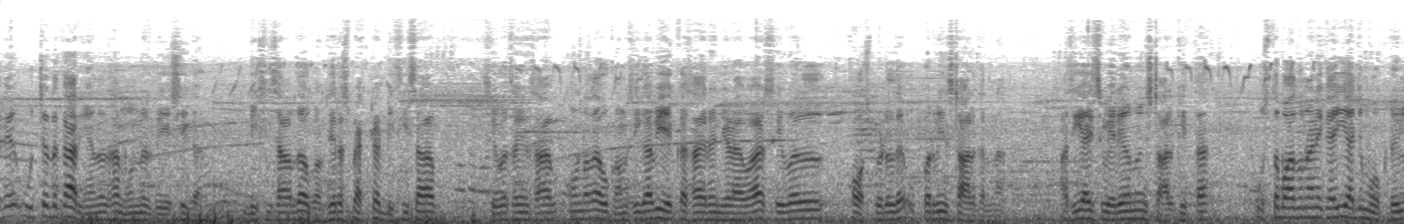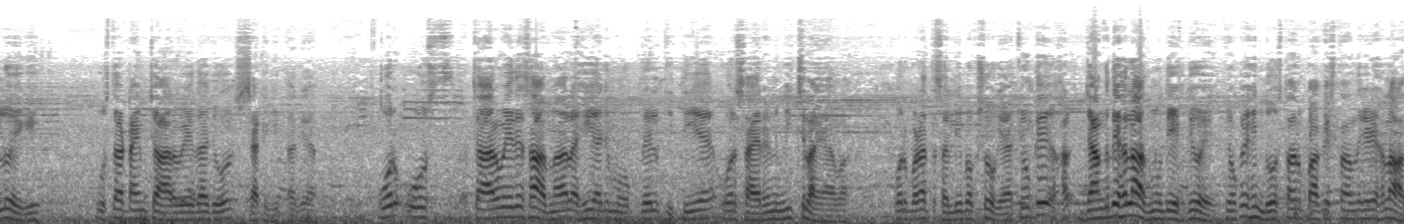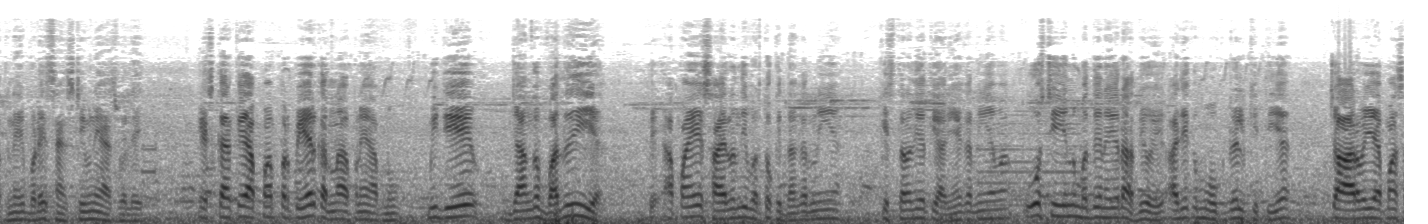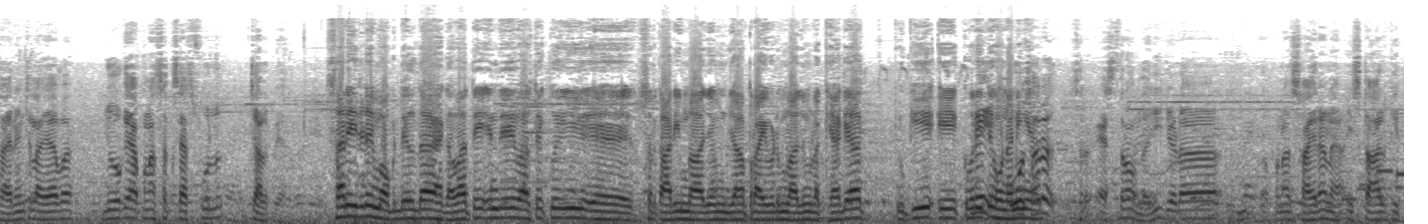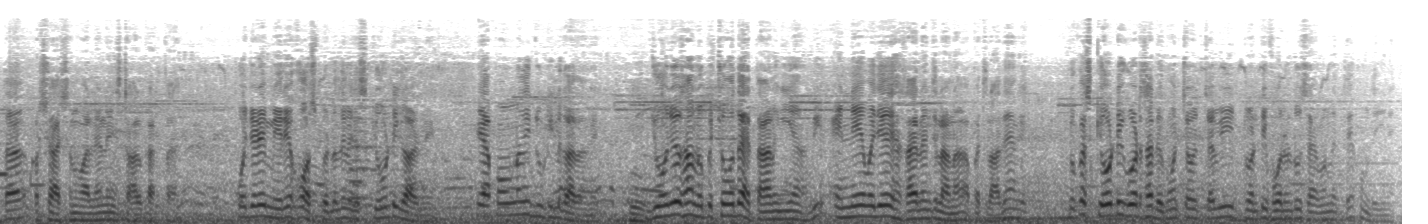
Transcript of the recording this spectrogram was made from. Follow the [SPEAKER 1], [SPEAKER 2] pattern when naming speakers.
[SPEAKER 1] ਕਿ ਉੱਚ ਅਧਿਕਾਰੀਆਂ ਦਾ ਸਾਨੂੰ ਨਿਰਦੇਸ਼ ਸੀਗਾ। ਡੀਸੀ ਸਾਹਿਬ ਦਾ ਹੁਕਮ ਸੀ ਰਿਸਪੈਕਟਡ ਡੀਸੀ ਸਾਹਿਬ, ਸਿਵਲ ਸਰਜਨ ਸਾਹਿਬ, ਉਹਨਾਂ ਦਾ ਹੁਕਮ ਸੀਗਾ ਵੀ ਇੱਕ ਸਾਇਰਨ ਜਿਹੜਾ ਵਾ ਸਿਵਲ ਹਸਪੀਟਲ ਦੇ ਉੱਪਰ ਵੀ ਇੰਸਟਾਲ ਕਰਨਾ। ਅਸੀਂ ਅੱਜ ਸਵੇਰੇ ਉਹਨੂੰ ਇੰਸਟਾਲ ਕੀਤਾ। ਉਸ ਤੋਂ ਬਾਅਦ ਉਹਨਾਂ ਨੇ ਕਿਹਾ ਜੀ, ਅੱਜ ਮੋਕ ਡਰਿਲ ਹੋਏਗੀ। ਉਸ ਦਾ ਟਾਈਮ 4 ਵਜੇ ਦਾ ਜੋ ਸੈੱਟ ਕੀਤਾ ਗਿਆ। ਔਰ ਉਸ 4 ਵਜੇ ਦੇ ਹਿਸਾਬ ਨਾਲ ਅਸੀਂ ਅੱਜ ਮੋਕ ਡਰਿਲ ਕੀਤੀ ਹੈ ਔਰ ਸਾਇਰਨ ਵੀ ਚਲਾਇਆ ਵਾ। ਔਰ ਬੜਾ ਤਸੱਲੀ ਬਖਸ਼ ਹੋ ਗਿਆ, ਕਿਉਂਕਿ ਹ- ਜੰਗ ਦੇ ਹਾਲਾਤ ਨੂੰ ਦੇਖਦੇ ਹੋਏ, ਕਿਉਂਕਿ ਹਿੰਦੁਸਤਾਨ ਪਾਕਿਸਤਾਨ ਦੇ ਜਿਹੜੇ ਹਾਲਾਤ ਨੇ, ਬੜੇ ਸੈਂਸਿਟਿਵ ਨੇ ਇਸ ਵੇਲੇ। ਇਸ ਕਰਕੇ ਆਪਾਂ ਪ੍ਰਪੇਅਰ ਕਰਨਾ ਆਪਣੇ ਆਪ ਨੂੰ ਵੀ ਜੇ ਜੰਗ ਵੱਧਦੀ ਹੈ ਤੇ ਆਪਾਂ ਇਹ ਸਾਇਰਨ ਦੀ ਵਰਤੋਂ ਕਿੱਦਾਂ ਕਰਨੀ ਹੈ ਕਿਸ ਤਰ੍ਹਾਂ ਦੀਆਂ ਤਿਆਰੀਆਂ ਕਰਨੀਆਂ ਵਾ ਉਸ ਚੀਜ਼ ਨੂੰ ਮੱਦੇਨਜ਼ਰ ਰੱਖਦੇ ਹੋਏ ਅੱਜ ਇੱਕ ਮੋਕ ਡਰਿਲ ਕੀਤੀ ਹੈ 4 ਵਜੇ ਆਪਾਂ ਸਾਇਰਨ ਚਲਾਇਆ ਵਾ ਜੋ ਕਿ ਆਪਣਾ ਸਕਸੈਸਫੁਲ ਚੱਲ ਪਿਆ।
[SPEAKER 2] ਸਰ ਇਹ ਜਿਹੜੇ ਮੌਕਡੇਲ ਦਾ ਹੈਗਾ ਵਾ ਤੇ ਇਹਦੇ ਵਾਸਤੇ ਕੋਈ ਸਰਕਾਰੀ ਮੁਲਾਜ਼ਮ ਜਾਂ ਪ੍ਰਾਈਵੇਟ ਮੁਲਾਜ਼ਮ ਰੱਖਿਆ ਗਿਆ? ਕਿਉਂਕਿ ਇਹ ਇੱਕ ਵਾਰੀ ਤੇ ਹੋਣਾ ਨਹੀਂ ਹੈ
[SPEAKER 1] ਸਰ ਸਰ ਇਸ ਤਰ੍ਹਾਂ ਹੁੰਦਾ ਜੀ ਜਿਹੜਾ ਆਪਣਾ ਸਾਇਰਨ ਹੈ ਇੰਸਟਾਲ ਕੀਤਾ ਪ੍ਰਸ਼ਾਸਨ ਵਾਲਿਆਂ ਨੇ ਇੰਸਟਾਲ ਕਰਤਾ। ਉਹ ਜਿਹੜੇ ਮੇਰੇ ਹਸਪੀਟਲ ਦੇ ਵਿੱਚ ਸਿਕਿਉਰਿਟੀ ਗਾਰਡ ਨੇ ਇਹ ਆਪਾਂ ਉਹਨਾਂ ਦੀ ਡਿਊਟੀ ਲਗਾ ਦਾਂਗੇ। ਜੋ ਜੋ ਸਾਨੂੰ ਪਿੱਛੋਂ ਹਦਾਇਤਾਂ ਆਣਗੀਆਂ ਵੀ ਇੰਨੇ ਵਜੇ ਸਾਇਰਨ ਚਲਾਣਾ ਆਪਾਂ ਚਲਾ ਦਿਆਂਗੇ। ਕਿਉਂਕਿ ਸਿਕਿਉਰਿਟੀ ਗਾਰਡ ਸਾਡੇ ਕੋਲ 24 24/7 ਇੱਥੇ ਹੁੰਦੇ ਹੀ ਨੇ।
